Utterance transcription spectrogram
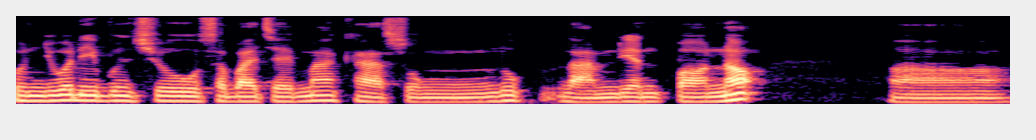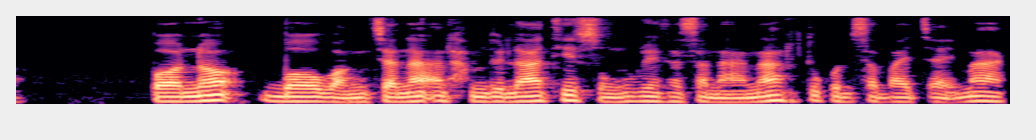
คุณยุวดีบุญชูสบายใจมากค่ะส่งลูกหลานเรียนปอเนาะ ปอเนาะบอหวังจะนะอัลฮัมดุลิลละที่ส่งลูกเรียนศาสนานะทุกคนสบายใจมาก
